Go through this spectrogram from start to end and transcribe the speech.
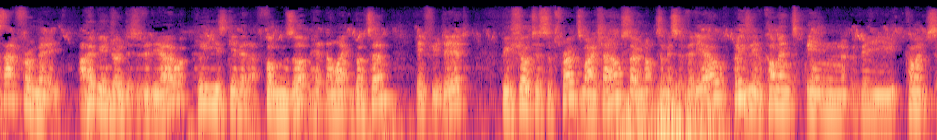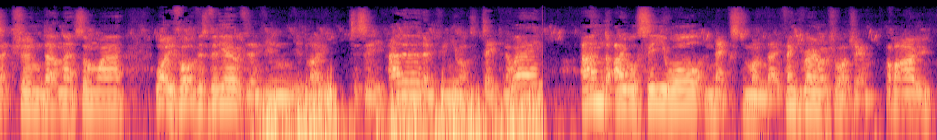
That from me. I hope you enjoyed this video. Please give it a thumbs up, hit the like button if you did. Be sure to subscribe to my channel so not to miss a video. Please leave a comment in the comment section down there somewhere. What you thought of this video, if there's anything you'd like to see added, anything you want to taken away. And I will see you all next Monday. Thank you very much for watching. Bye bye.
